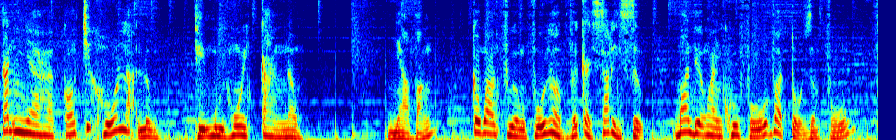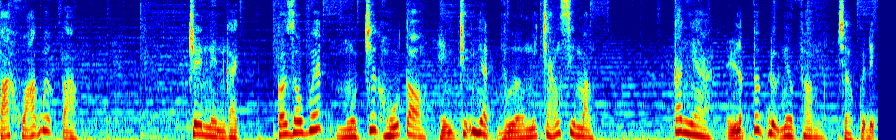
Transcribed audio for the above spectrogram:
căn nhà có chiếc hố lạ lùng thì mùi hôi càng nồng. Nhà vắng công an phường phối hợp với cảnh sát hình sự, ban điều hành khu phố và tổ dân phố phá khóa bước vào. Trên nền gạch có dấu vết một chiếc hố to hình chữ nhật vừa mới tráng xi măng. Căn nhà lập tức được niêm phong chờ quyết định.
